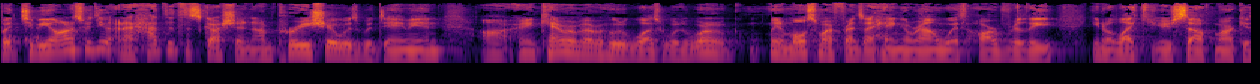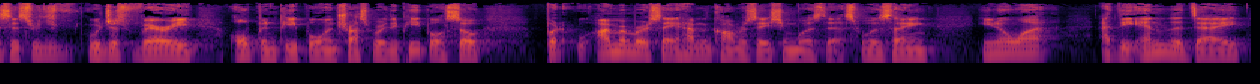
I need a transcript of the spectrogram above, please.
But to be honest with you, and I had the discussion, I'm pretty sure it was with Damien, uh, I can't remember who it was. With one, of- you know, most of my friends I hang around with are really, you know, like yourself, Marcus. It's, we're just very open people and trustworthy people. So, but I remember saying, having the conversation was this, was saying, you know what? At the end of the day,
